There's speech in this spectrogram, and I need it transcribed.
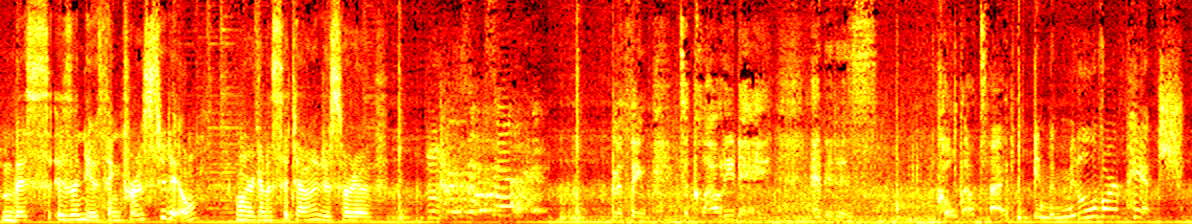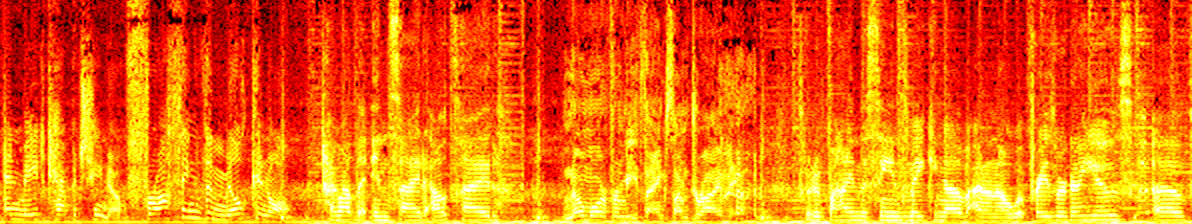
This is a new thing for us to do. We're gonna sit down and just sort of I'm gonna think it's a cloudy day and it is cold outside. in the middle of our pitch and made cappuccino, frothing the milk and all. Talk about the inside, outside, No more for me, thanks. I'm driving. sort of behind the scenes making of, I don't know what phrase we're gonna use, of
